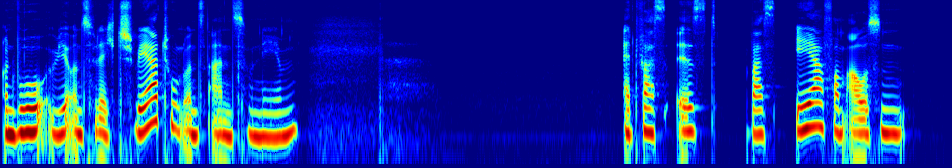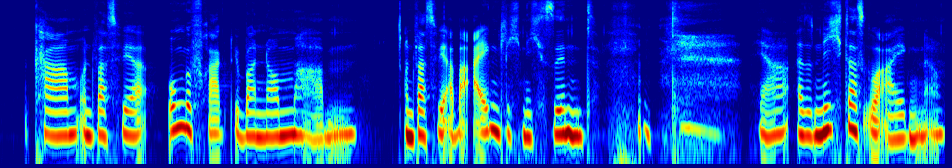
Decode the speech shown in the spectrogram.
und wo wir uns vielleicht schwer tun, uns anzunehmen, etwas ist, was eher vom Außen kam und was wir ungefragt übernommen haben und was wir aber eigentlich nicht sind. ja, also nicht das Ureigene.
